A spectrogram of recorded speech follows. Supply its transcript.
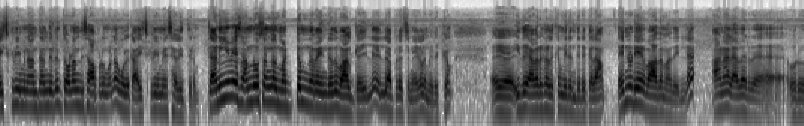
ஐஸ்கிரீம் நான் தந்துட்டு தொடர்ந்து சாப்பிடுங்கன்னா உங்களுக்கு ஐஸ்கிரீமே சலித்திடும் தனியவே சந்தோஷங்கள் மட்டும் நிறைந்தது வாழ்க்கையில் எல்லா பிரச்சனைகளும் இருக்கும். இது அவர்களுக்கும் இருந்திருக்கலாம். என்னுடைய வாதம் அது இல்லை. ஆனால் அவர் ஒரு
